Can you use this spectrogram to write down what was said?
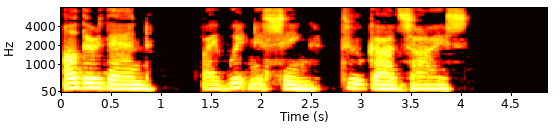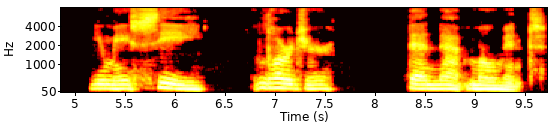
other than by witnessing through God's eyes, you may see larger than that moment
